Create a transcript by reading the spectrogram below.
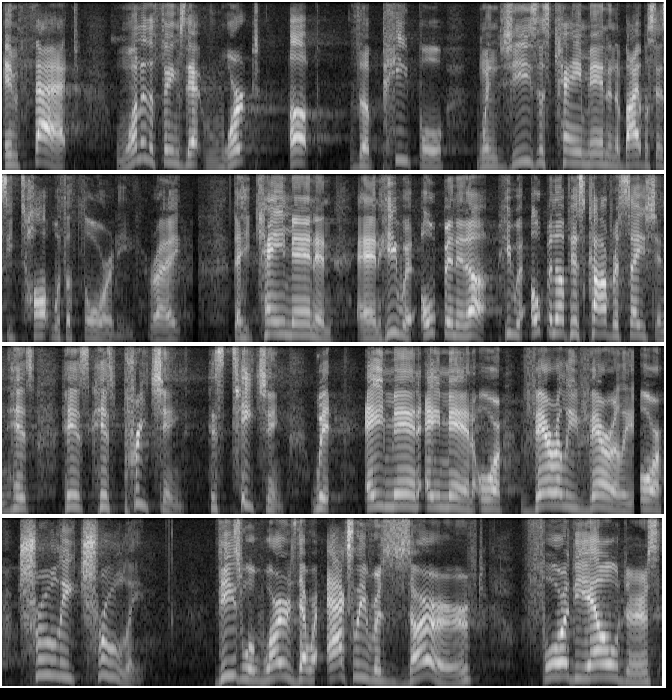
In fact, one of the things that worked up the people when Jesus came in, and the Bible says he taught with authority, right? That he came in and, and he would open it up. He would open up his conversation, his, his, his preaching, his teaching with amen, amen, or verily, verily, or truly, truly. These were words that were actually reserved for the elders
